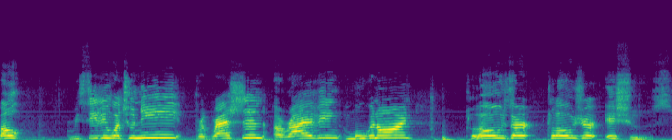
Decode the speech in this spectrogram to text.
boat receiving what you need progression arriving moving on closure closure issues.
